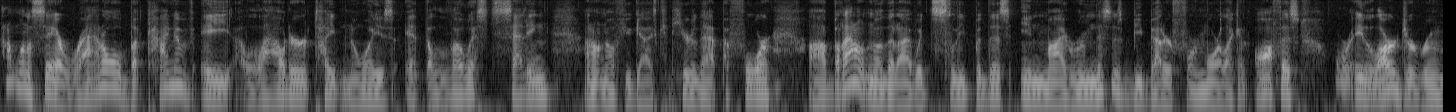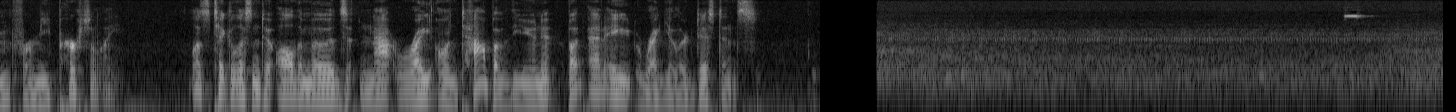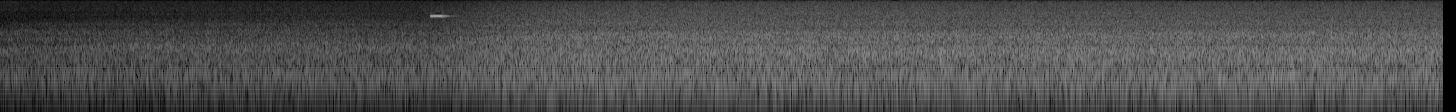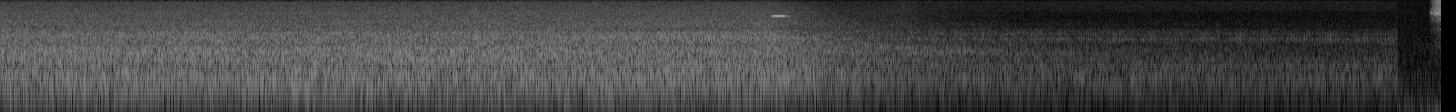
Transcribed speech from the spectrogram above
I don't want to say a rattle, but kind of a louder type noise at the lowest setting. I don't know if you guys could hear that before, uh, but I don't know that I would sleep with this in my room. This would be better for more like an office or a larger room for me personally. Let's take a listen to all the modes not right on top of the unit, but at a regular distance.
